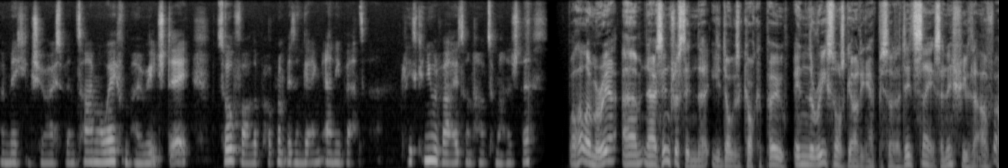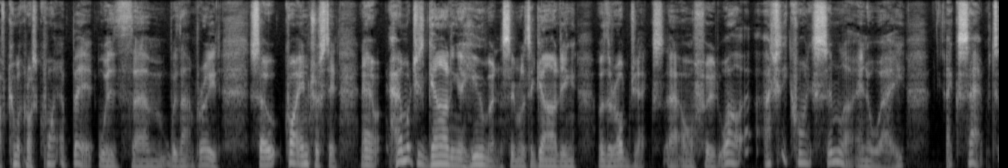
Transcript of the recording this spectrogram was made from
by making sure I spend time away from her each day. So far, the problem isn't getting any better. Please, can you advise on how to manage this? Well, hello, Maria. Um, now, it's interesting that your dog's a cockapoo. In the resource guarding episode, I did say it's an issue that I've, I've come across quite a bit with um, with that breed. So, quite interesting. Now, how much is guarding a human similar to guarding other objects uh, or food? Well, actually, quite similar in a way, except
